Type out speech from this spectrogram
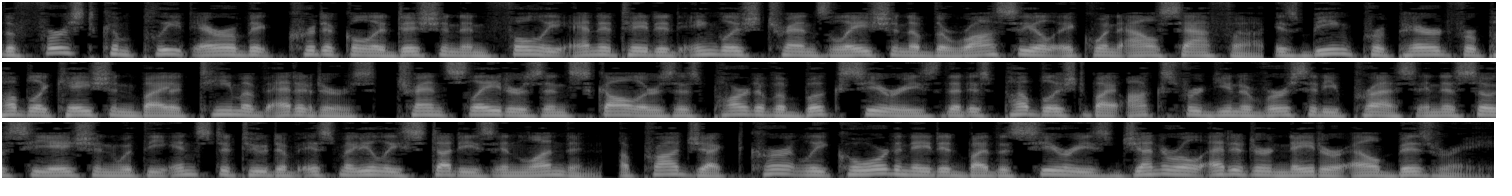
The first complete Arabic critical edition and fully annotated English translation of the Rasail Ikhwan al-Safa is being prepared for publication by a team of editors, translators and scholars as part of a book series that is published by Oxford University Press in association with the Institute of Ismaili Studies in London, a project currently coordinated by the series general editor Nader El Bizri.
